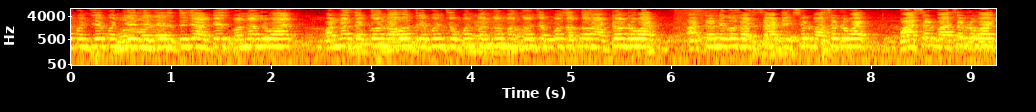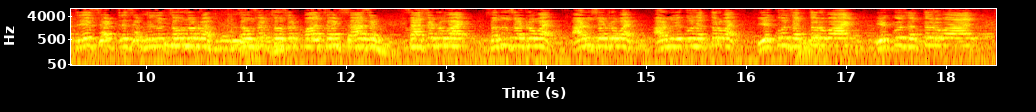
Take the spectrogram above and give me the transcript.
पंचे बेचाळीस अठ्ठावीस पन्नास रुपये पन्नास एकावन्न बावन्न त्रेपन्न चोपन्न पंचावन्न पंचावन्न छप्पन सत्तावन्न अठ्ठावन्न रुपये अठ्ठावन्न एकोणसाठ साठ एकसष्ट बासष्ट रुपये बासष्ट बासष्ट रुपये त्रेसष्ट त्रेसष्ट त्रेसष्ट चौसष्ट रुपये चौसष्ट चौसष्ट पासष्ट सहासष्ट सहासष्ट रुपये सदुसष्ट रुपये अडुसष्ट रुपये अडू एकोणसत्तर रुपये एकोणसत्तर रुपये एकोणसत्तर रुपये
